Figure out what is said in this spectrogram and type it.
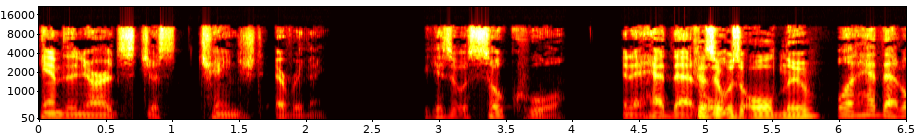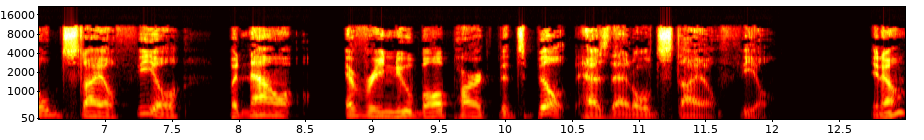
Camden Yards just changed everything because it was so cool. And it had that because it was old new. well, it had that old style feel, but now every new ballpark that's built has that old style feel. You know?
